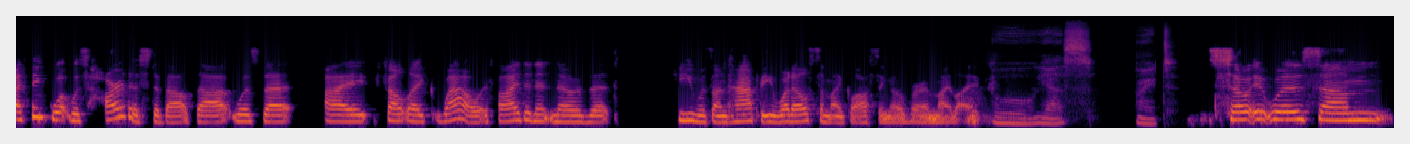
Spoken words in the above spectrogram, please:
I think what was hardest about that was that I felt like, wow, if I didn't know that he was unhappy, what else am I glossing over in my life? Oh, yes. Right. So it was, um,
